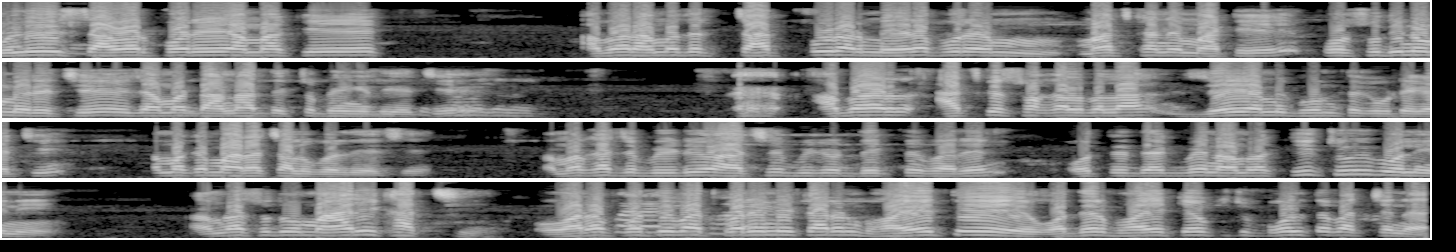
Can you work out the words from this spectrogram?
পুলিশ যাওয়ার পরে আমাকে আবার আমাদের চাঁদপুর আর মেহরাপুরের মাঝখানে মাঠে পরশুদিনও মেরেছে এই যে আমার ডান হাত দেখছ ভেঙে দিয়েছে। আবার আজকে সকালবেলা যেই আমি ঘুম থেকে উঠে গেছি আমাকে মারা চালু করে দিয়েছে। আমার কাছে ভিডিও আছে ভিডিও দেখতে পারেন ওতে দেখবেন আমরা কিছুই বলিনি। আমরা শুধু মারই খাচ্ছি। ওরা প্রতিবাদ করেনি কারণ ভয়েতে ওদের ভয়ে কেউ কিছু বলতে পারছে না।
